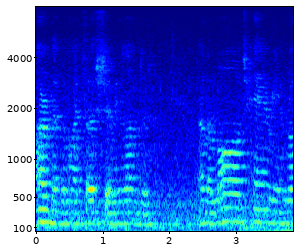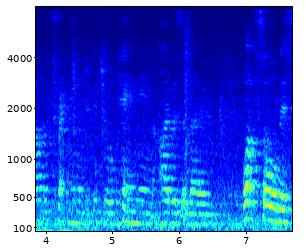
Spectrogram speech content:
I remember my first show in London, and a large, hairy, and rather threatening individual came in. I was alone what's all this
